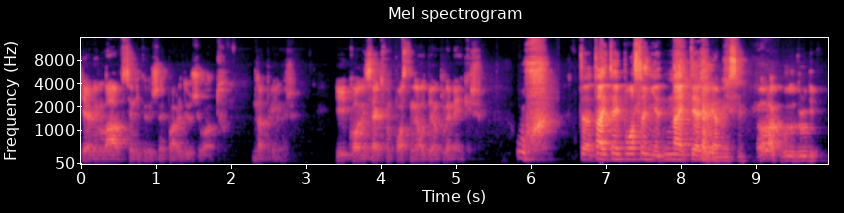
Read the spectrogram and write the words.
Kevin Love se nikad više ne povredi u životu, na primjer. I Colin Sexton postane ozbiljan playmaker. Uh, taj, taj poslednji je najteži, ja mislim. Dobro, ako budu drugi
